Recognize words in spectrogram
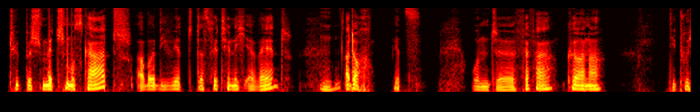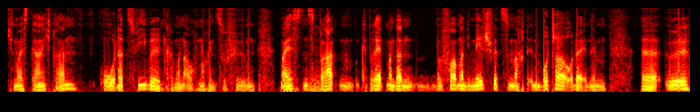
typisch mit Muskat, aber die wird, das wird hier nicht erwähnt. Mhm. Ah doch, wird's. Und äh, Pfefferkörner, die tue ich meist gar nicht dran. Oder Zwiebeln kann man auch noch hinzufügen. Meistens mhm. braten, brät man dann, bevor man die Mehlschwitze macht, in Butter oder in dem äh, Öl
